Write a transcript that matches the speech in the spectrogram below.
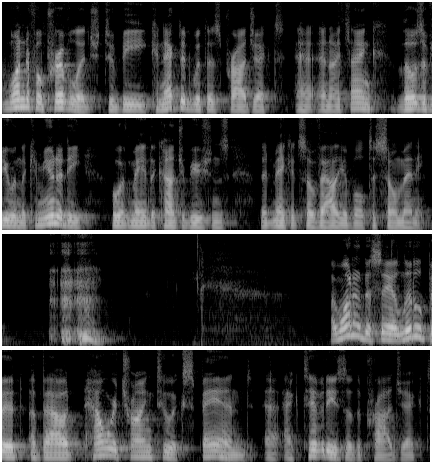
wonderful privilege to be connected with this project, and, and I thank those of you in the community who have made the contributions that make it so valuable to so many. I wanted to say a little bit about how we're trying to expand uh, activities of the project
